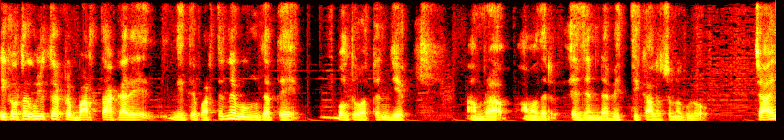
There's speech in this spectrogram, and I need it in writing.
এই কথাগুলি তো একটা বার্তা আকারে দিতে পারতেন এবং যাতে বলতে পারতেন যে আমরা আমাদের এজেন্ডা ভিত্তিক আলোচনাগুলো চাই,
